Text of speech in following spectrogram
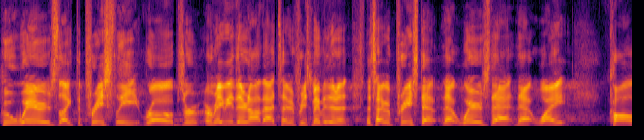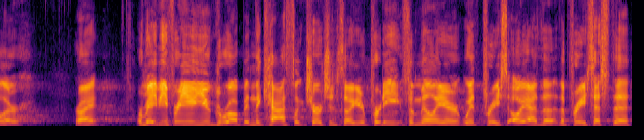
who wears like the priestly robes. Or, or maybe they're not that type of priest. Maybe they're the type of priest that, that wears that, that white collar, right? Or maybe for you, you grew up in the Catholic Church and so you're pretty familiar with priests. Oh, yeah, the, the priest, that's the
